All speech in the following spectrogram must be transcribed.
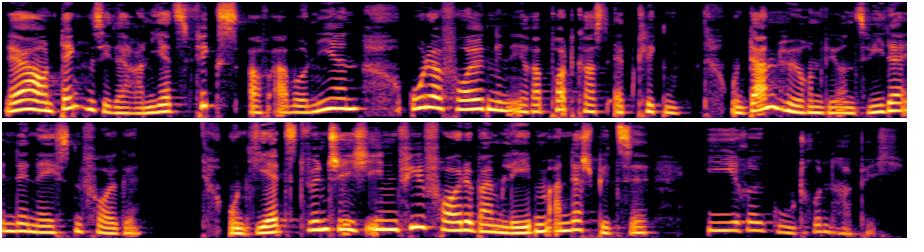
Ja, und denken Sie daran, jetzt fix auf Abonnieren oder Folgen in Ihrer Podcast-App klicken. Und dann hören wir uns wieder in der nächsten Folge. Und jetzt wünsche ich Ihnen viel Freude beim Leben an der Spitze. Ihre Gudrun Happig.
